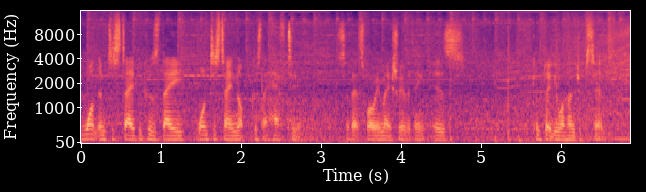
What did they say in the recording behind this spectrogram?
want them to stay because they want to stay, not because they have to. So that's why we make sure everything is completely 100%.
